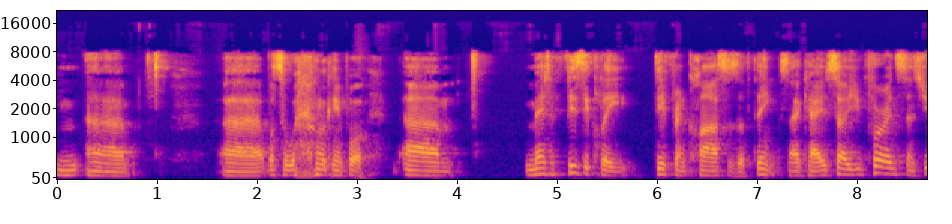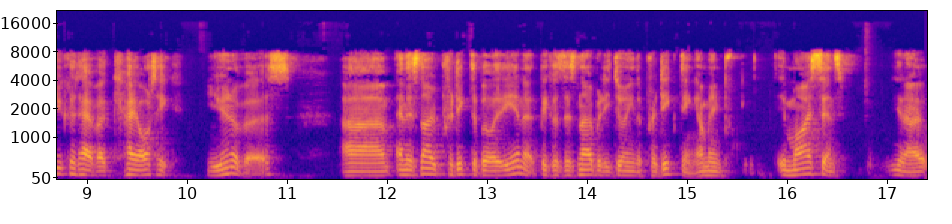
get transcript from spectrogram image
Mm, uh, uh, what's the word I'm looking for? Um, metaphysically different classes of things. Okay, so you, for instance, you could have a chaotic universe. Um, and there's no predictability in it because there's nobody doing the predicting. I mean, in my sense, you know,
